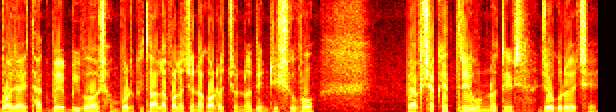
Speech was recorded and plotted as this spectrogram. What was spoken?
বজায় থাকবে। বিবাহ সম্পর্কিত আলাপ আলোচনা করার জন্য দিনটি শুভ। ব্যবসা ক্ষেত্রে উন্নতির যোগ রয়েছে।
